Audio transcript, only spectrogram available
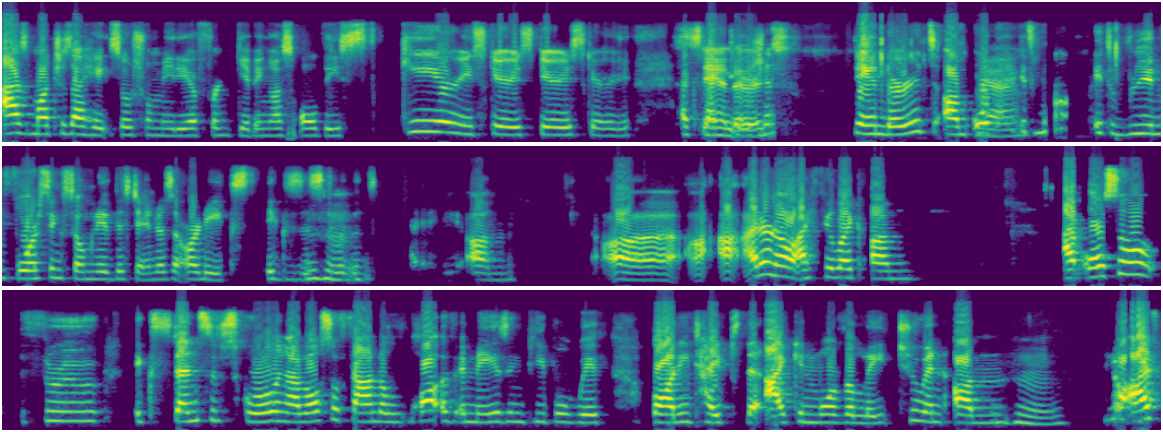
as much as I hate social media for giving us all these scary, scary, scary, scary expectations, standards. standards, um, or Yeah. it's more, it's reinforcing so many of the standards that already ex- exist Mhm. within society. Um, uh, I, I- don't know. I feel like um, I've also through extensive scrolling, I've also found a lot of amazing people with body types that I can more relate to, and um, Mhm. you know, I've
